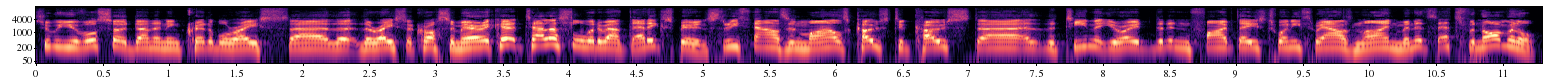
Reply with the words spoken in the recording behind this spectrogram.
Subu, you've also done an incredible race, uh, the, the race across America. Tell us a little bit about that experience. 3,000 miles coast to coast. Uh, the team that you rode did it in five days, 23 hours, nine minutes. That's phenomenal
